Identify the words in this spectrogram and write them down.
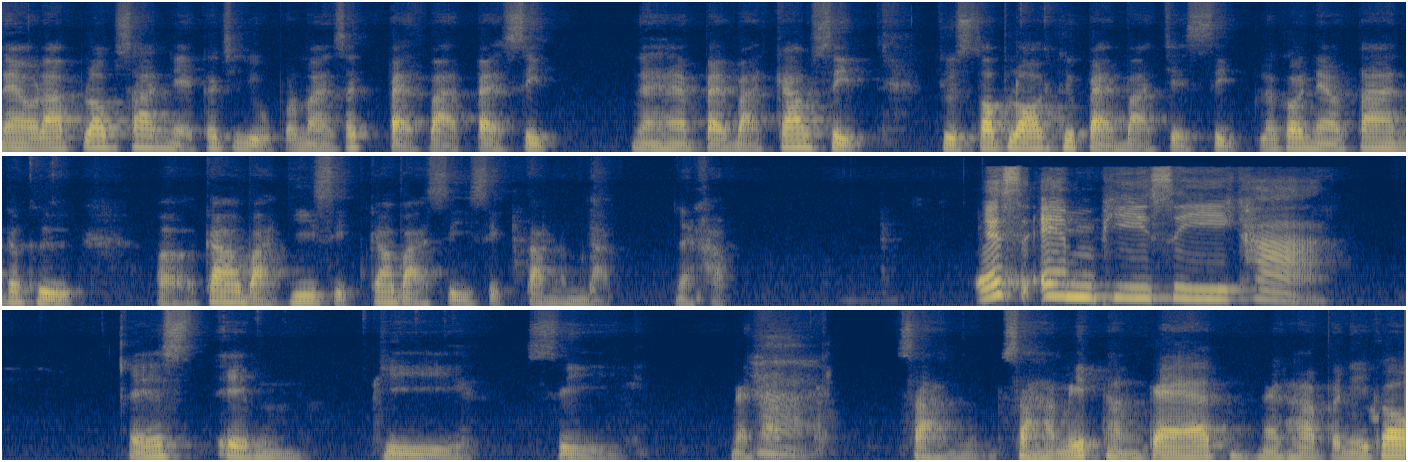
แนวรับรอบสั้นเนี่ยก็จะอยู่ประมาณสัก8บาท80นะฮะ8บาท90 จุด stop loss คือ8บาท70 แล้วก็แนวต้านก็คือ9บาท20 9บาท40 ตามลำดับนะครับ SMPC ค่ะ SMPC นะครับสามสหมิตรถังแก๊สนะครับ อันนี้ก็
